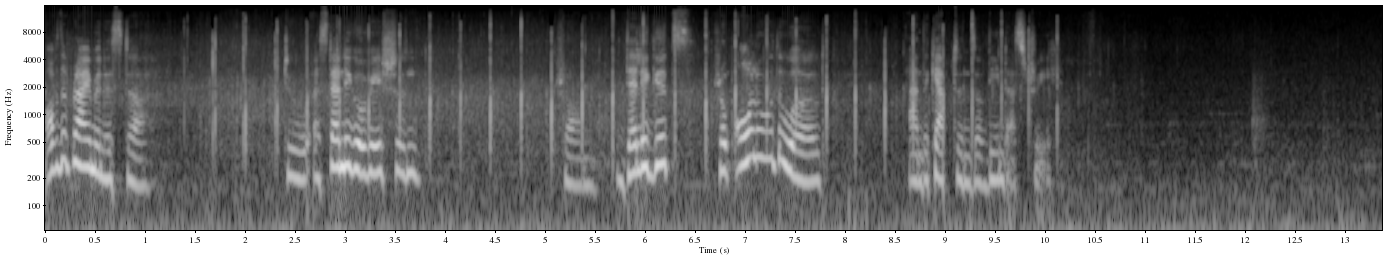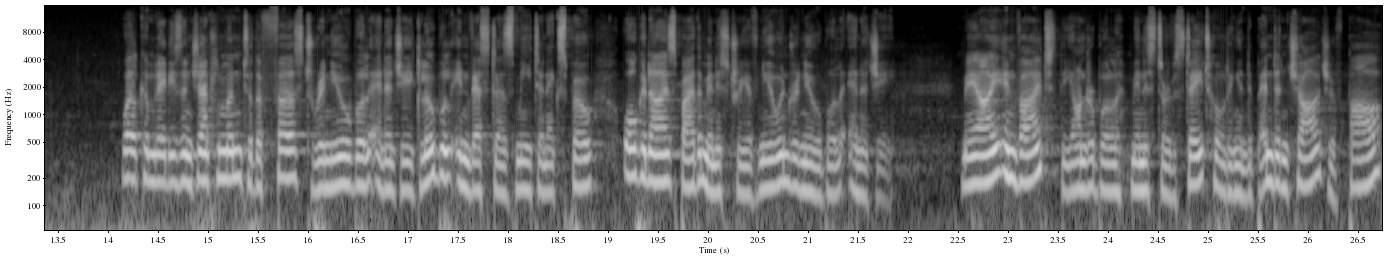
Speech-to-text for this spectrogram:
of the Prime Minister to a standing ovation from delegates from all over the world and the captains of the industry. Welcome, ladies and gentlemen, to the first Renewable Energy Global Investors Meet and Expo organized by the Ministry of New and Renewable Energy. May I invite the Honorable Minister of State holding independent charge of power,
